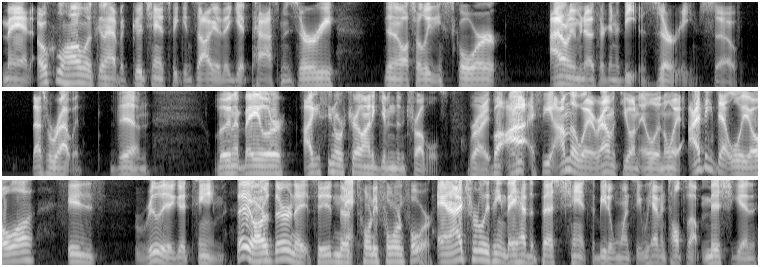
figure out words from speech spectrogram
man, Oklahoma is going to have a good chance to beat Gonzaga. They get past Missouri. Then they lost their leading scorer. I don't even know if they're going to beat Missouri. So that's where we're at with them. Looking at Baylor, I can see North Carolina giving them troubles. Right. But I see, I'm the way around with you on Illinois. I think that Loyola is really a good team. They are. They're an eight seed, and they're 24 and four. And I truly think they have the best chance to beat a one seed. We haven't talked about Michigan.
